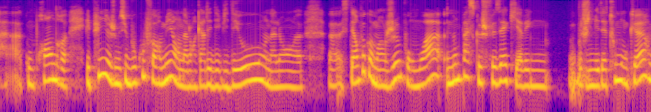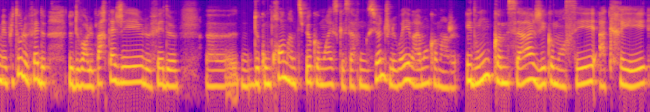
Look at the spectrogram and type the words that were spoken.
à, comprendre. Et puis, je me suis beaucoup formée en allant regarder des vidéos, en allant... Euh, euh, C'était un peu comme un jeu pour moi, non pas ce que je faisais qui avait une je mettais tout mon cœur, mais plutôt le fait de, de devoir le partager, le fait de, euh, de comprendre un petit peu comment est-ce que ça fonctionne, je le voyais vraiment comme un jeu. Et donc comme ça, j'ai commencé à créer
